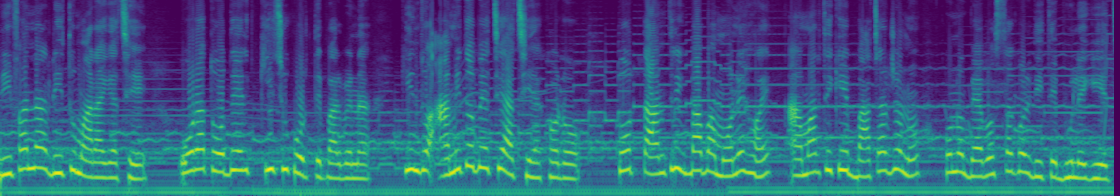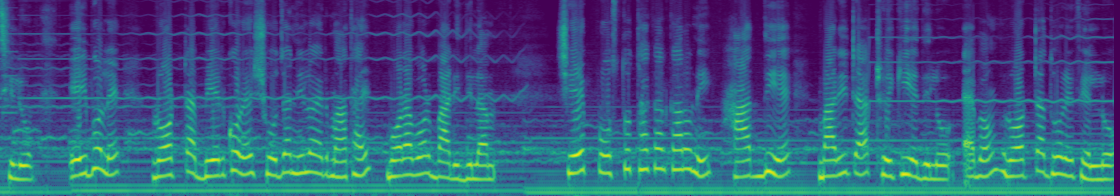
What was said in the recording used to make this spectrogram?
রিফান আর ঋতু মারা গেছে। ওরা তোদের কিছু করতে পারবে না। কিন্তু আমি তো বেঁচে আছি এখনও। তোর তান্ত্রিক বাবা মনে হয় আমার থেকে বাঁচার জন্য কোনো ব্যবস্থা করে দিতে ভুলে গিয়েছিল। এই বলে রডটা বের করে সোজা নিলয়ের মাথায় বরাবর বাড়ি দিলাম। সে প্রস্তুত থাকার কারণেই হাত দিয়ে বাড়িটা ঠেকিয়ে দিল এবং রডটা ধরে ফেলল।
